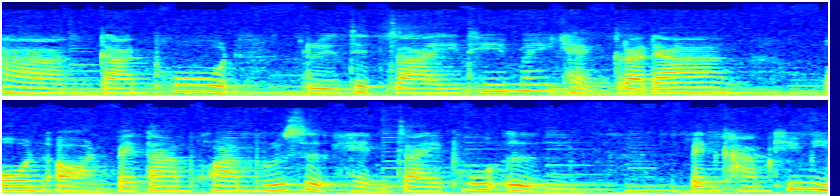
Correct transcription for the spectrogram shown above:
ทาง การพูด หรือจิตใจที่ไม่แข็งกระด้าง โอนอ่อนไปตามความรู้สึกเห็นใจผู้อื่น เป็นคำที่มี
